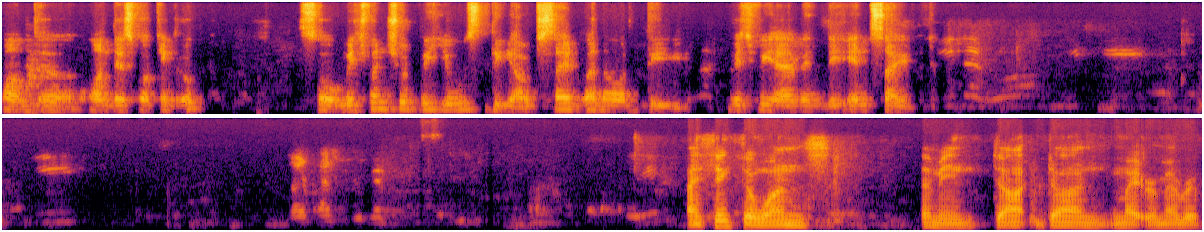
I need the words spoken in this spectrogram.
on the, on this working group. So which one should we use, the outside one or the, which we have in the inside? I think the ones, I mean, Don, Don might remember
